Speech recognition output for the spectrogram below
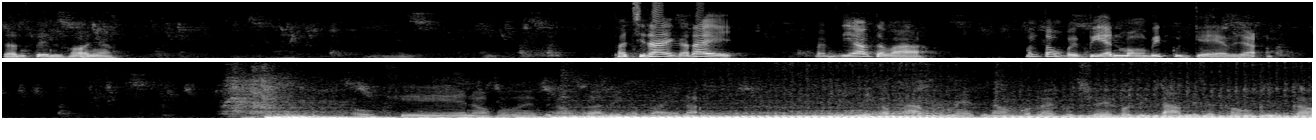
จนเป็นเพราะเนี่ยงผัดชิได้ก็ได้แป๊บเดียวแต่ว่า มันต้องไปเปลี่ยนมองบิดกุญแจไปจ้ะโอ เคเนาะพ่อแม่พี่น้องก็เลยก็ไปละคลิปนี้ก็ฝากพ่อแม่พี่น้องกดไลค์กดแชร์กดติดตามในสะท้องคือเก่า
